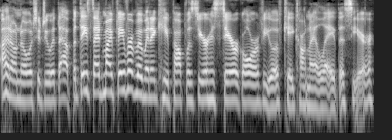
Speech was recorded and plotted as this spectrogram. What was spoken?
I don't know what to do with that. But they said my favorite moment in K-pop was your hysterical review of KCON LA this year.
